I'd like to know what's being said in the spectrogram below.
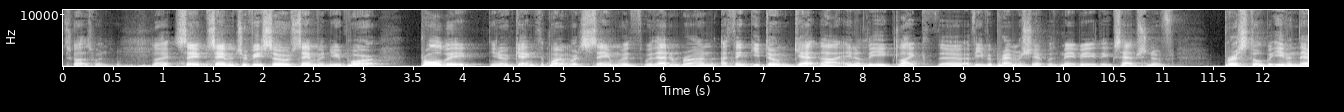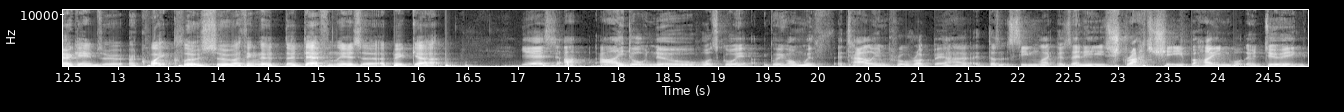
Scarlets win. like same same with Treviso, same with Newport. Probably you know getting to the point where it's same with with Edinburgh, and I think you don't get that in a league like the Aviva Premiership, with maybe the exception of Bristol, but even their games are, are quite close. So I think there there definitely is a, a big gap. Yes, I, I don't know what's going going on with Italian pro rugby. I, it doesn't seem like there's any strategy behind what they're doing.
